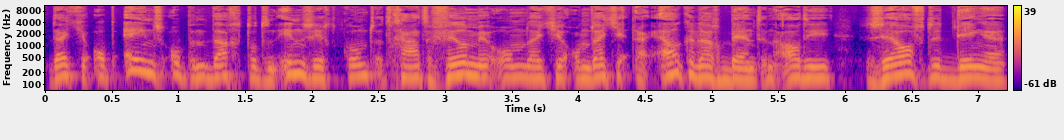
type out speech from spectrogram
dat je opeens op een dag tot een inzicht komt. Het gaat er veel meer om dat je, omdat je daar elke dag bent... en al diezelfde dingen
